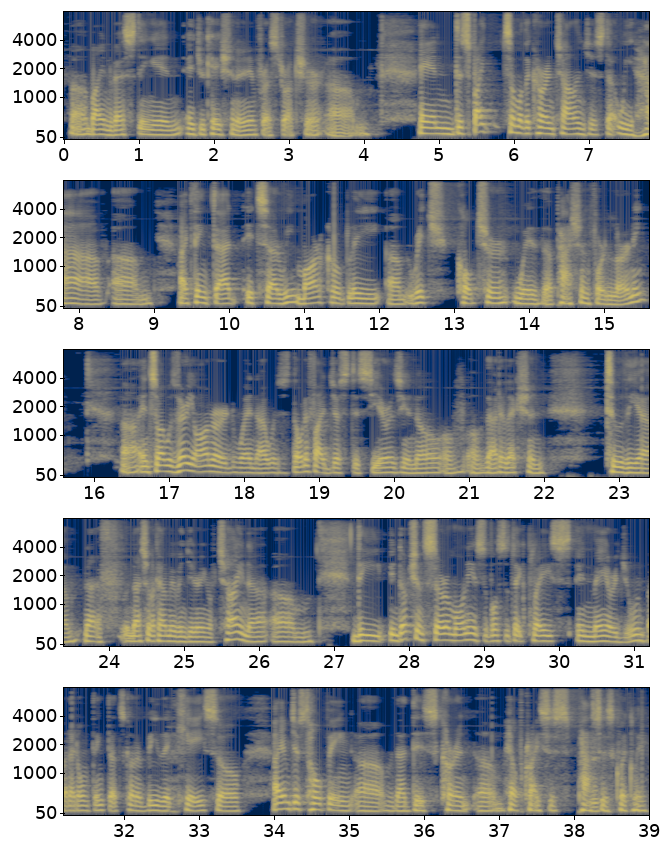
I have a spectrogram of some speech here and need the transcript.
uh, by investing in education and infrastructure. Um, and despite some of the current challenges that we have, um, I think that it's a remarkably um, rich culture with a passion for learning. Uh, and so I was very honored when I was notified just this year, as you know, of, of that election to the um, National Academy of Engineering of China. Um, the induction ceremony is supposed to take place in May or June, but I don't think that's going to be the case. So I am just hoping um, that this current um, health crisis passes mm-hmm. quickly.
